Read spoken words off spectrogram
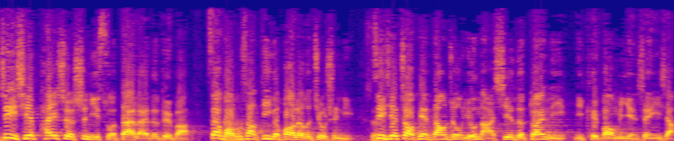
这些拍摄是你所带来的，对吧？在。网络上第一个爆料的就是你，这些照片当中有哪些的端倪？你可以帮我们衍生一下。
